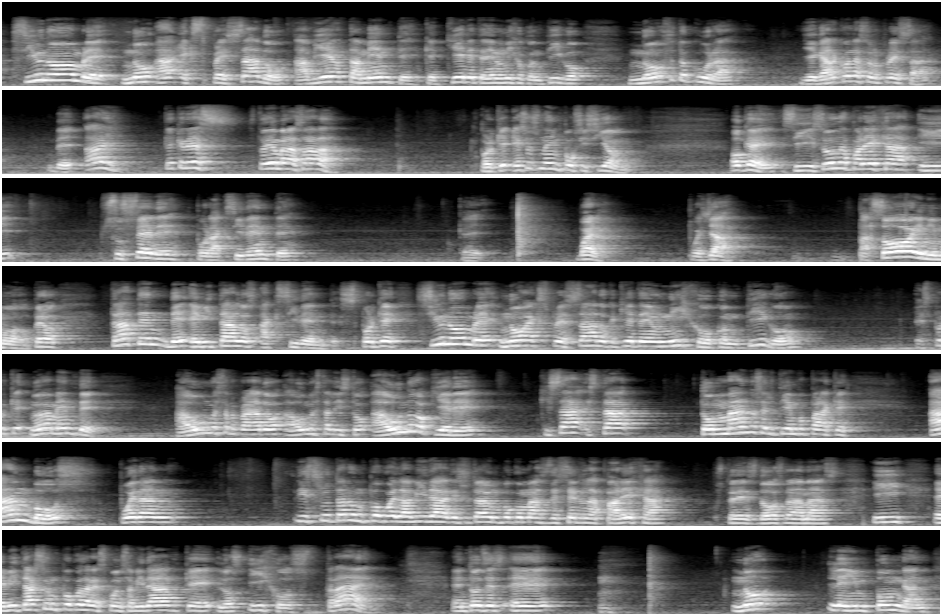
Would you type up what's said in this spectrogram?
Si un hombre no ha expresado abiertamente que quiere tener un hijo contigo, no se te ocurra llegar con la sorpresa de, ay, ¿qué crees? Estoy embarazada. Porque eso es una imposición. Ok, si son una pareja y sucede por accidente, ok, bueno, pues ya, pasó y ni modo. Pero traten de evitar los accidentes. Porque si un hombre no ha expresado que quiere tener un hijo contigo, es porque nuevamente aún no está preparado, aún no está listo, aún no lo quiere. Quizá está tomándose el tiempo para que ambos puedan disfrutar un poco de la vida, disfrutar un poco más de ser la pareja ustedes dos nada más, y evitarse un poco la responsabilidad que los hijos traen. Entonces, eh, no le impongan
